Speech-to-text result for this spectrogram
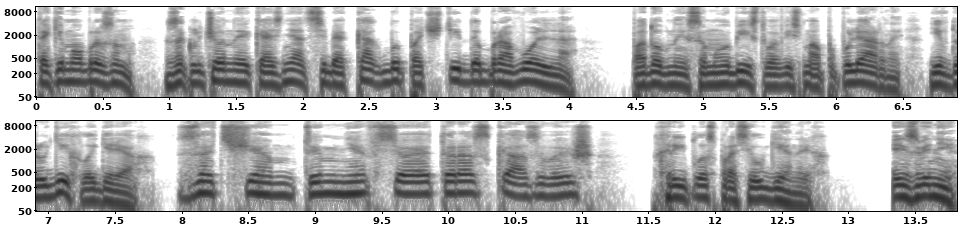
Таким образом, заключенные казнят себя как бы почти добровольно. Подобные самоубийства весьма популярны и в других лагерях. «Зачем ты мне все это рассказываешь?» — хрипло спросил Генрих. «Извини»,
